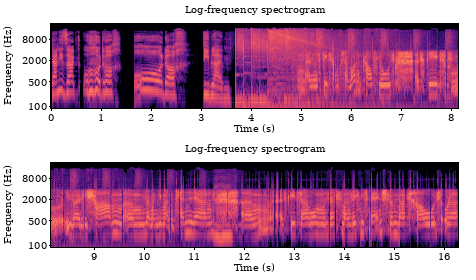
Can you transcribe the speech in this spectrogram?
Dani sagt, oh doch, oh doch, die bleiben. Also es geht beim Klamottenkauf los, es geht über die Scham, ähm, wenn man jemanden kennenlernt. Mhm. Ähm, es geht darum, dass man sich nicht mehr ins Schwimmbad traut oder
